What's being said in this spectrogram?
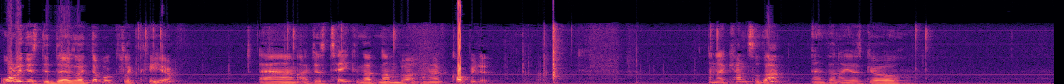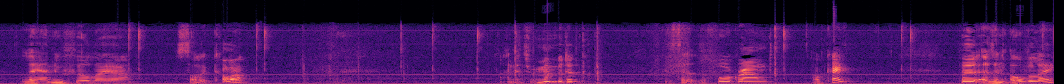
what I just did there is I double clicked here and I've just taken that number and I've copied it. And I cancel that and then I just go layer new fill layer solid color and it's remembered it. Set up the foreground. Okay. Put it as an overlay.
